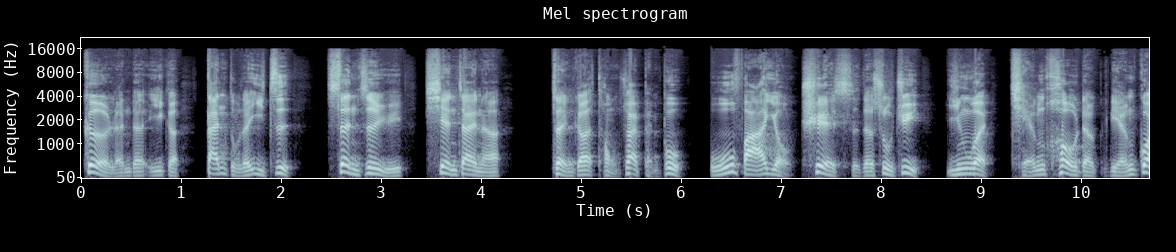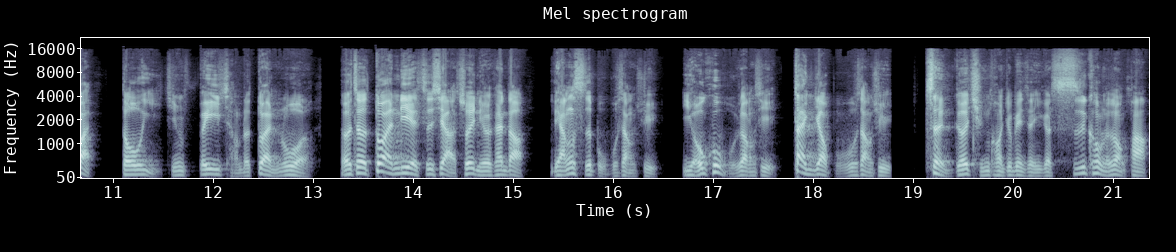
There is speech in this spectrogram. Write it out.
个人的一个。单独的意志，甚至于现在呢，整个统帅本部无法有确实的数据，因为前后的连贯都已经非常的断落了。而这断裂之下，所以你会看到粮食补不上去，油库补上去，弹药补不上去，整个情况就变成一个失控的状况。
